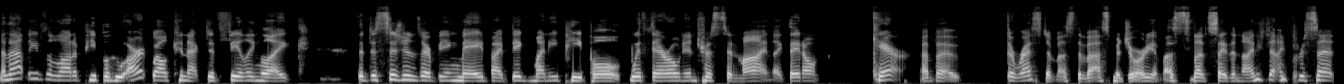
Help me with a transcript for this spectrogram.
And that leaves a lot of people who aren't well connected feeling like the decisions are being made by big money people with their own interests in mind. Like they don't care about the rest of us, the vast majority of us, let's say the 99%.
